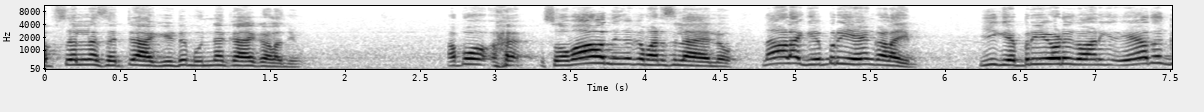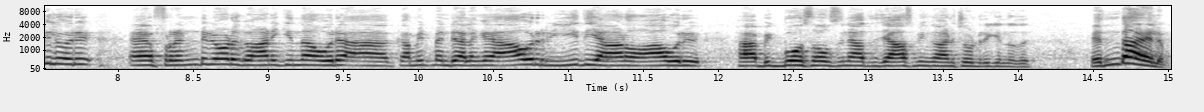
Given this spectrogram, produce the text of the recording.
അഫ്സലിനെ സെറ്റ് ആക്കിയിട്ട് മുന്നക്കായ കളഞ്ഞു. അപ്പോൾ സ്വഭാവം നിങ്ങൾക്ക് മനസ്സിലായല്ലോ. നാളെ ഗബ്രിയേയും കളയും. ഈ ഗബ്രിയോട് കാണിക്കുന്ന ഏതെങ്കിലും ഒരു ഫ്രണ്ടിനോട് കാണിക്കുന്ന ഒരു കമ്മിറ്റ്മെന്റ് അല്ലെങ്കിൽ ആ ഒരു രീതിയാണോ ആ ഒരു ബിഗ് ബോസ് ഹൗസിനകത്ത് ജാസ്മിൻ കാണിച്ചുകൊണ്ടിരിക്കുന്നത്? എന്തായാലും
